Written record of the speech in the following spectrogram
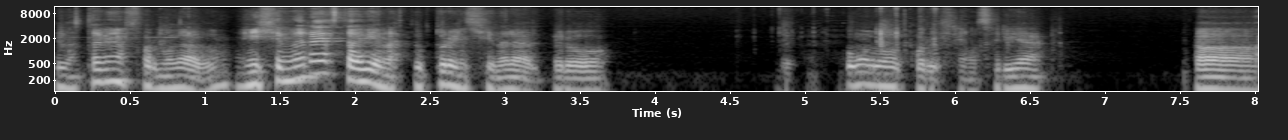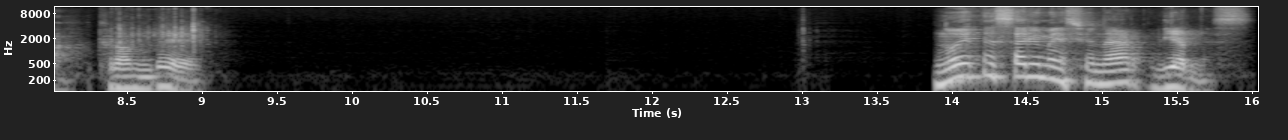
Que no está bien formulado. En general está bien la estructura en general, pero... ¿Cómo lo corregimos? Sería... Uh, No es necesario mencionar viernes.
